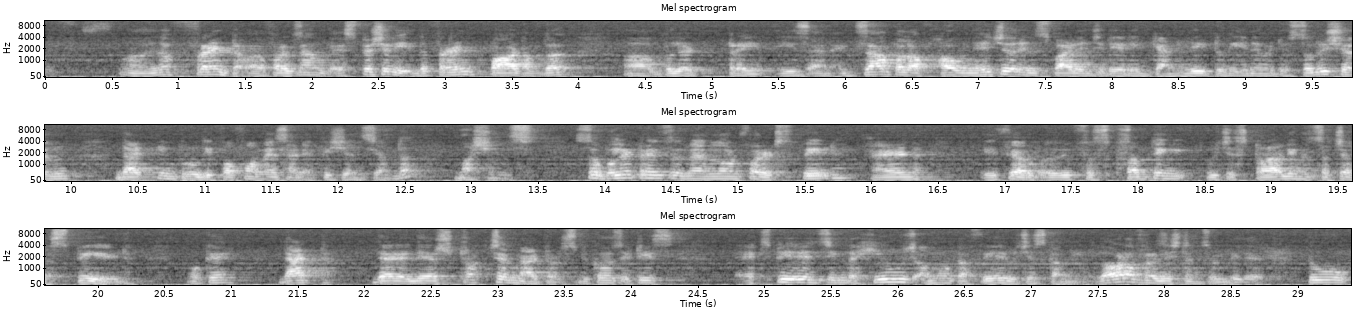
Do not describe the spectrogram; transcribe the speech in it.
uh, you know front uh, for example especially the front part of the uh, bullet train is an example of how nature inspired engineering can lead to the innovative solution that improve the performance and efficiency of the machines. So bullet trains is well known for its speed and if you are if something which is traveling in such a speed okay that their, their structure matters because it is experiencing the huge amount of air which is coming a lot of resistance will be there to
